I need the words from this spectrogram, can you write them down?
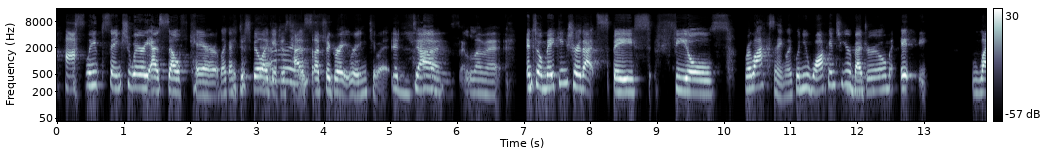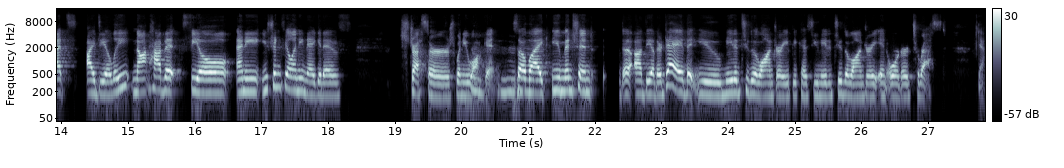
sleep sanctuary as self care. Like I just feel yes. like it just has such a great ring to it. It um, does. Um, I love it. And so making sure that space feels relaxing. Like when you walk into your mm-hmm. bedroom, it let's ideally not have it feel any you shouldn't feel any negative stressors when you walk mm-hmm. in. So like you mentioned the, uh, the other day that you needed to do the laundry because you needed to do the laundry in order to rest. Yeah.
